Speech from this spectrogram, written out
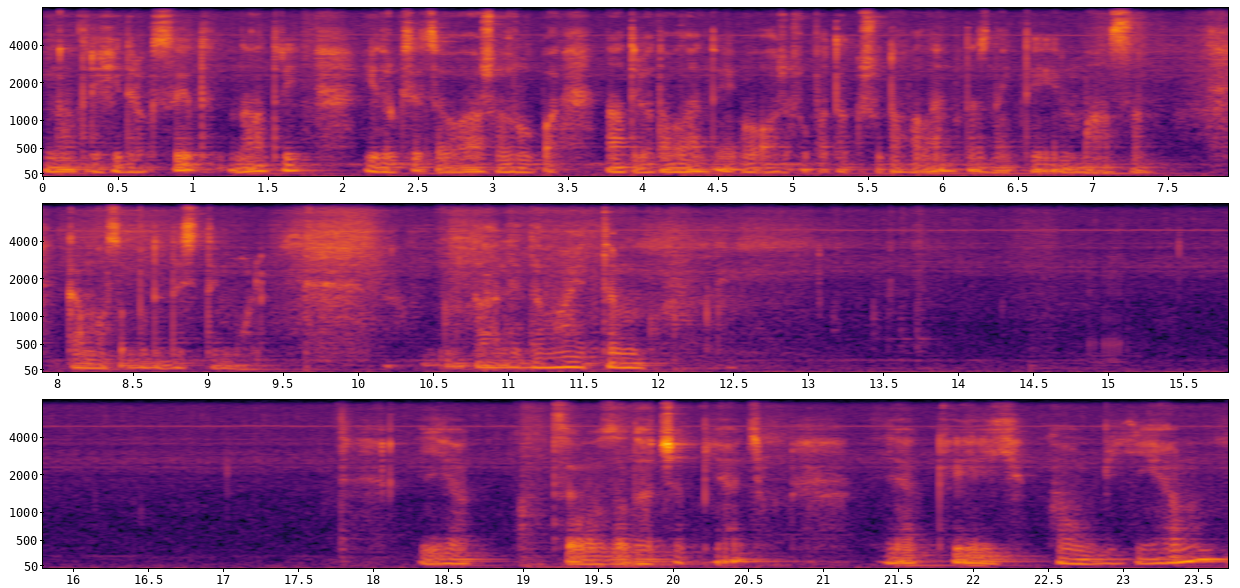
Натрій гідроксид, натрій гідроксид це OH група. Натрій одновалентний OH група, також одновалентна знайти маса. Яка маса буде 10 моль. Далі давайте. Як це задача 5. Який об'єм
